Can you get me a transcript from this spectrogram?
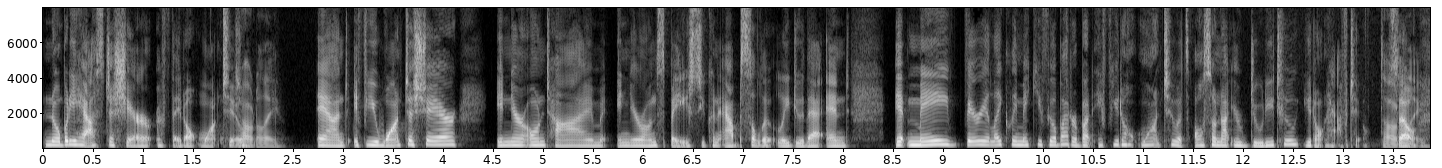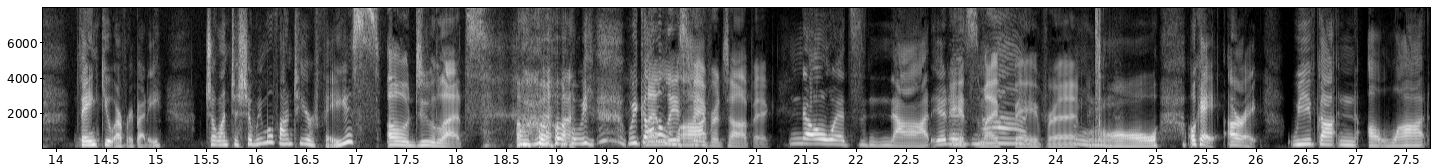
nobody has to share if they don't want to. Totally. And if you want to share in your own time, in your own space, you can absolutely do that. And it may very likely make you feel better. But if you don't want to, it's also not your duty to. You don't have to. Totally. So thank you, everybody. Jolenta, should we move on to your face? Oh, do let's. Oh, we we got My a least lot. favorite topic. No, it's not. It is It's my not. favorite. Oh, okay. All right. We've gotten a lot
